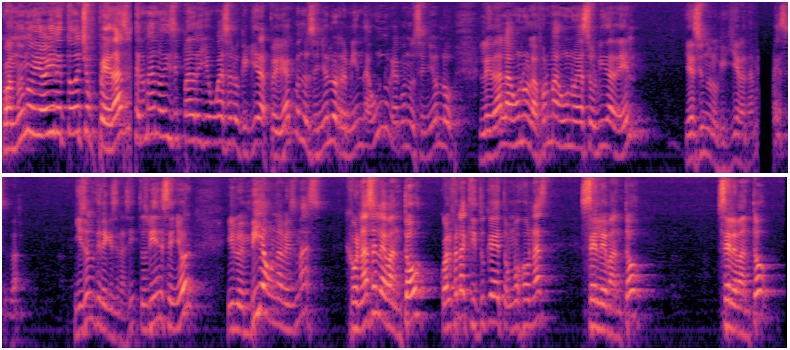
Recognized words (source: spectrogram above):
Cuando uno ya viene todo hecho pedazos, hermano, dice, Padre, yo voy a hacer lo que quiera. Pero ya cuando el Señor lo remienda a uno, ya cuando el Señor lo, le da a uno la forma, uno ya se olvida de Él y hace uno lo que quiera también. Y eso no tiene que ser así. Entonces viene el Señor y lo envía una vez más. Jonás se levantó. ¿Cuál fue la actitud que tomó Jonás? Se levantó. Se levantó.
